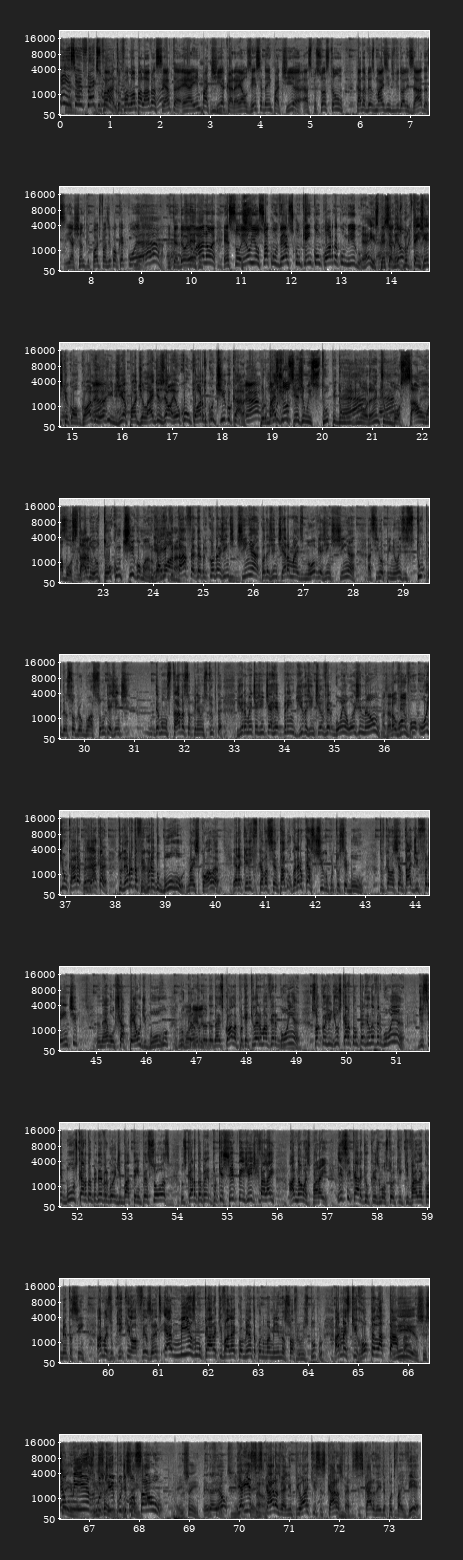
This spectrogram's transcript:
É esse o reflexo, Tu, mano. tu falou a palavra certa, é a empatia, cara. É a ausência da empatia. As pessoas estão cada vez mais individualizadas e achando que pode fazer qualquer coisa. É, entendeu? Eu, ah, não, é, é sou eu e eu só converso com quem concorda comigo. É, especialmente Entendeu? porque tem gente que concorda e É. hoje em dia pode ir lá e dizer, ó, eu concordo contigo, cara. É, Por mais tamo que tu junto. seja um estúpido, um É, ignorante, um é. boçal, um abostado, uma eu tô contigo, mano. E aí Vambora. que tá, Feta, porque quando a gente tinha, quando a gente era mais novo e a gente tinha, assim, opiniões estúpidas sobre algum assunto e a gente demonstrava essa opinião estúpida, geralmente a gente é repreendido, a gente tinha vergonha, hoje não. Mas era ao O- vivo. o- hoje um cara, pois é. cara, tu lembra da figura do burro na escola? Era aquele que ficava sentado, qual era o castigo por tu ser burro? Tu ficava sentado de frente, né, o chapéu de burro, no canto da, de da- da escola, porque aquilo era uma vergonha. Só que hoje em dia os caras estão perdendo a vergonha de ser burro, os caras estão perdendo a vergonha de bater em pessoas, os caras estão perdendo. Porque sempre tem gente que vai lá e. Ah, não, mas para aí. Esse cara que o Cris mostrou aqui, que vai lá e comenta assim: Ah, mas o que que ela fez antes? É o mesmo cara que vai lá e comenta quando uma menina sofre um estupro. Ah, mas que roupa ela tava? Isso, isso É aí, o velho. mesmo tipo de isso boçal. É isso aí. Entendeu? perfeito. E aí esses caras, velho, e o pior é que esses caras, Feta, esses caras aí depois tu vai ver,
